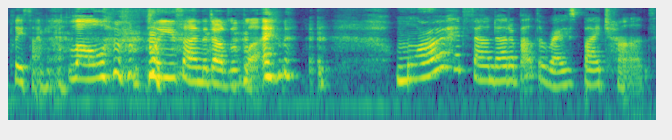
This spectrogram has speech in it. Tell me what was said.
Please sign here. Lol, please sign the dotted line. Mauro had found out about the race by chance.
